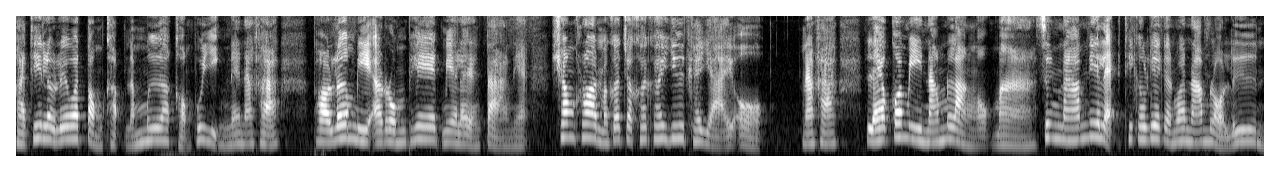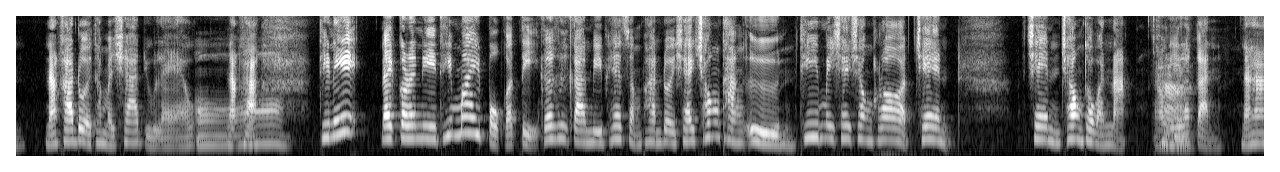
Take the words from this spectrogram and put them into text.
ค่ะที่เราเรียกว่าต่อมขับน้ำเมือกของผู้หญิงเนี่ยนะคะ พอเริ่มมีอารมณ์เพศมีอะไรต่างๆ เนี่ย ช่องคลอดมันก็จะค่อยๆ ยืดขยายออกนะคะ แล้วก็มีน้ำหลั่งออกมา ซึ่งน้ำนี่แหละที่เขาเรียกกันว่าน้ำหล่อลื่น นะคะ โดยธรรมชาติอยู่แล้วอ๋อนะคะ ทีนี้ในกรณีที่ไม่ปกติก็คือการมีเพศสัมพันธ์โดยใช้ช่องทางอื่นที่ไม่ใช่ช่องคลอด เช่น เช่น ช่องทวารหนักเอานี้ละกันนะคะ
